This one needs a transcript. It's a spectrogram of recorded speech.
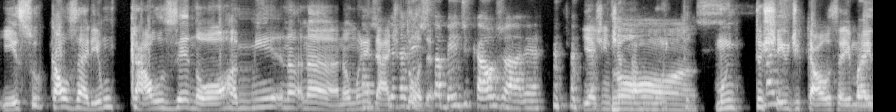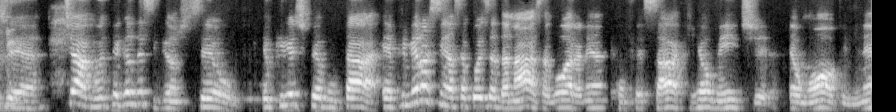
isso causaria um caos enorme na, na, na humanidade Acho que a gente toda. está bem de cal já, né? E a gente já está muito, muito Mas- cheio de caos aí. Mais pois um. é. Tiago, pegando esse gancho seu, eu queria te perguntar, é, primeiro assim, essa coisa da NASA agora, né, confessar que realmente é um OVNI, né?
